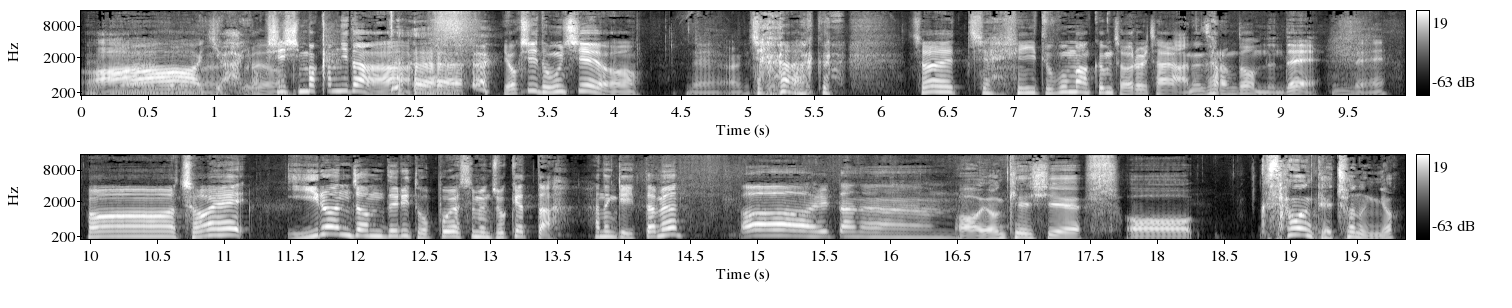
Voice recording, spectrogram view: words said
아, 야, 역시 신박합니다. 역시 도훈 씨예요. 네, 알겠습니다. 자, 그, 저 이 두 분만큼 저를 잘 아는 사람도 없는데 네. 어 저의 이런 점들이 돋보였으면 좋겠다 하는 게 있다면 어 일단은 어 영케 씨의 어 그 상황 대처 능력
